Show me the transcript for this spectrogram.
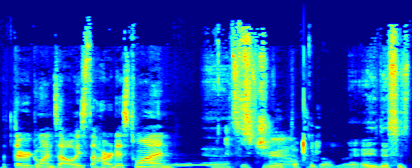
The third one's always the hardest one. Yeah, it's, it's, it's really difficult. Man. This is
